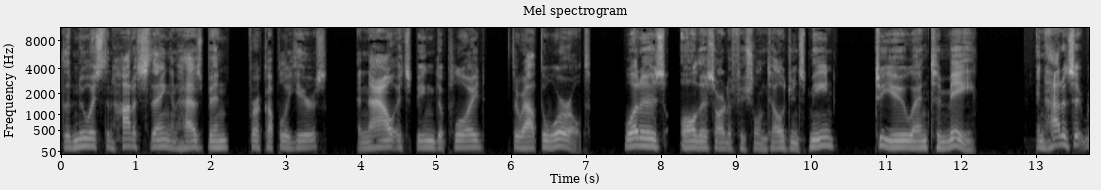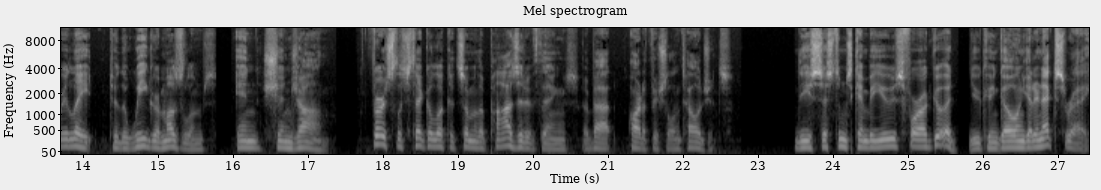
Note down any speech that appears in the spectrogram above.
The newest and hottest thing and has been for a couple of years, and now it's being deployed throughout the world. What does all this artificial intelligence mean to you and to me? And how does it relate to the Uyghur Muslims in Xinjiang? First, let's take a look at some of the positive things about artificial intelligence. These systems can be used for our good. You can go and get an x ray,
